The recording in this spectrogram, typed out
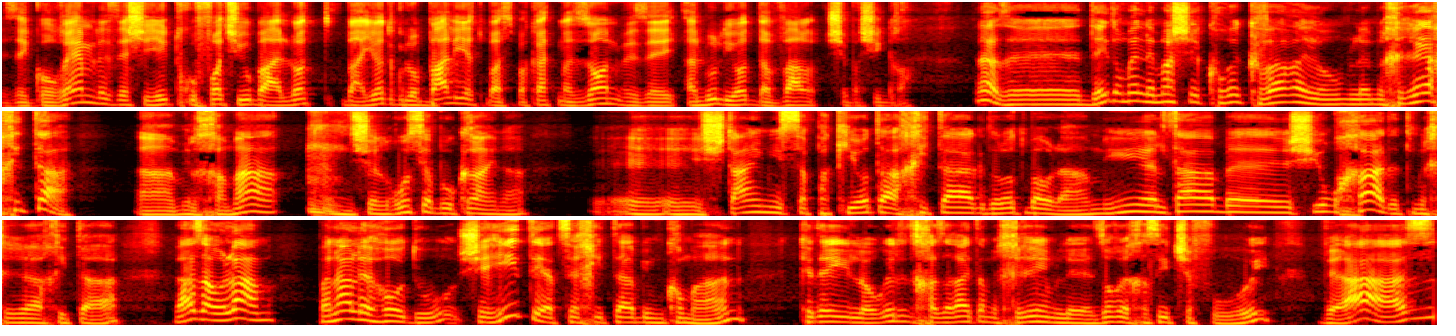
וזה גורם לזה שיהיו תקופות שיהיו בעלות, בעיות גלובליות באספקת מזון, וזה עלול להיות דבר שבשגרה. לא, זה די דומה למה שקורה כבר היום למחירי החיטה. המלחמה של רוסיה באוקראינה, אה, אה, שתיים מספקיות החיטה הגדולות בעולם, היא העלתה בשיעור חד את מחירי החיטה, ואז העולם פנה להודו, שהיא תייצא חיטה במקומן, כדי להוריד את חזרה את המחירים לאזור יחסית שפוי, ואז...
